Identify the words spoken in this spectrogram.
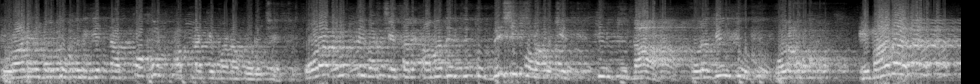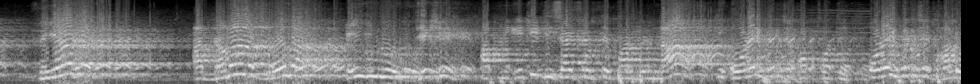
কোরআনের মতো করিয়েন না, কখন আপনাকে মানা করেছে? ওরা করতে পারছে, তাহলে আমাদের কিন্তু বেশি করা উচিত। কিন্তু না, ওরা কিন্তু ওরা রিয়াজত আর নামাজ রোজা এইগুলো দেখে আপনি এটি ডিসাইড করতে পারবেন না যে ওরাই হচ্ছে হক পথে ওরাই হচ্ছে ভালো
